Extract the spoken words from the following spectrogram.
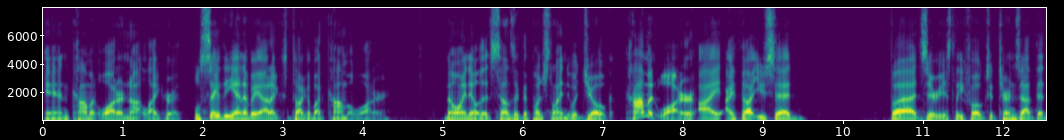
and comet water not like Earth. We'll save the antibiotics and talk about comet water. No, I know that sounds like the punchline to a joke. Comet water? I, I thought you said. But seriously, folks, it turns out that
